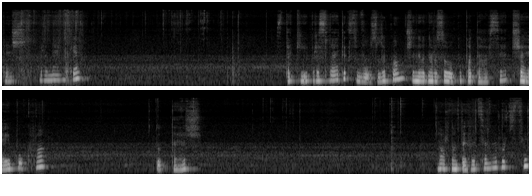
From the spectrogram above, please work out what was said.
Теж гарненьке. Такий браслетик з вузликом, вже неодноразово попадався. Джей буква. Тут теж. Гарно дивиться на ручці.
